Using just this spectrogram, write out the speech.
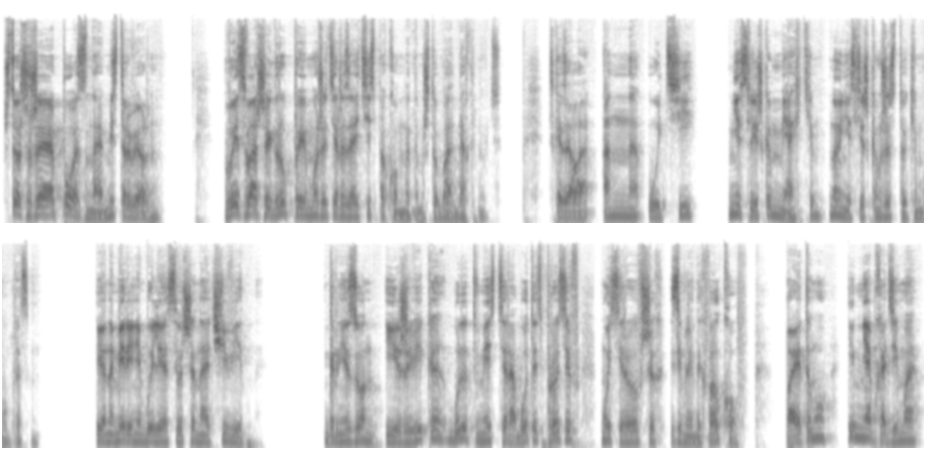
Что ж, уже поздно, мистер Верн. Вы с вашей группой можете разойтись по комнатам, чтобы отдохнуть», — сказала Анна уйти не слишком мягким, но и не слишком жестоким образом. Ее намерения были совершенно очевидны. Гарнизон и ежевика будут вместе работать против мутировавших земляных волков, поэтому им необходимо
